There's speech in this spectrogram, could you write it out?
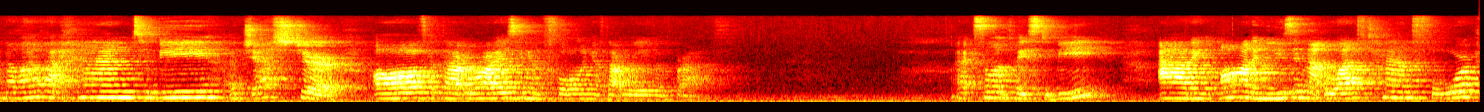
And allow that hand to be a gesture of that rising and falling of that wave of breath. Excellent place to be. Adding on and using that left hand for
